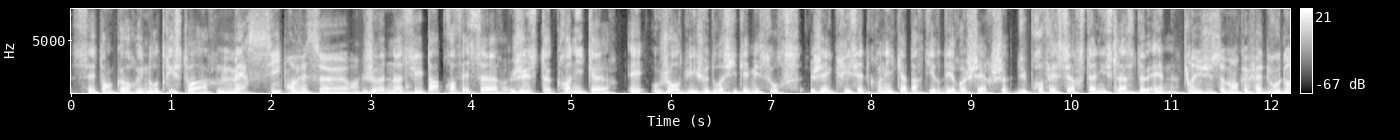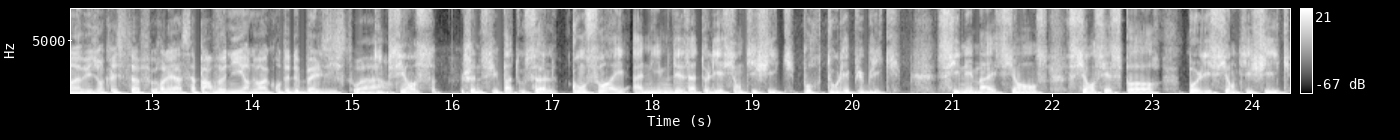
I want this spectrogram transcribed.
c'est encore une autre histoire. Merci, professeur. Je ne suis pas professeur, juste chroniqueur. Et aujourd'hui, je dois citer mes sources. J'ai écrit cette chronique à partir des recherches du professeur Stanislas Dehaene. Et justement, que faites-vous dans la vie, Jean-Christophe Greléas, à part venir nous raconter de belles histoires? Ipscience, je ne suis pas tout seul, conçoit et anime des ateliers scientifiques pour tous les publics. Cinéma et sciences, sciences et sport, police scientifique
